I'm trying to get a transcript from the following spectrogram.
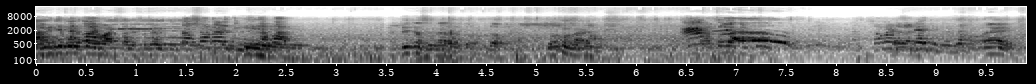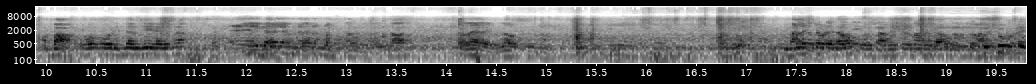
আমি যে মনে করি হোয়াটসঅ্যাপে দশ সকালে দিবি যাবা দিতেছে দাঁড়া তো। দাও। তখন লাগে। সবাই ছিড়ে দিবি যা এই, আব্বা, ও- ওর দাম দিয়ে। দাও, দাও, দাও। বালিশটা উড়ে দাও, বালিশটা উড়ে দাও। শুভ শুভ করে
